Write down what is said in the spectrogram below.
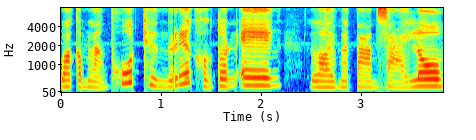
ว่ากำลังพูดถึงเรื่องของตนเอง ลอยมาตามสายลม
